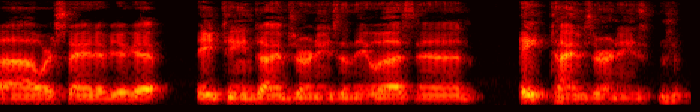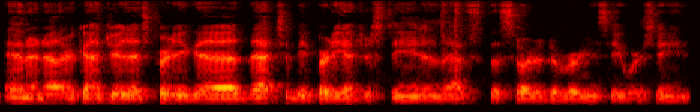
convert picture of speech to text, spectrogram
Uh, we're saying if you get 18 times earnings in the U.S. and eight times earnings in another country, that's pretty good. That should be pretty interesting, and that's the sort of divergency we're seeing.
